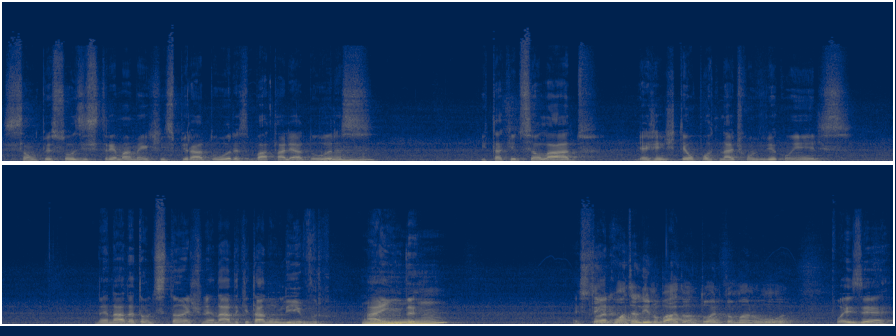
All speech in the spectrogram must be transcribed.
São pessoas extremamente inspiradoras, batalhadoras. Uhum. e está aqui do seu lado e a gente tem a oportunidade de conviver com eles. Não é nada tão distante, não é nada que está num livro Uhum. ainda. A Você história... encontra ali no bar do Antônio tomando uma. Pois é.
